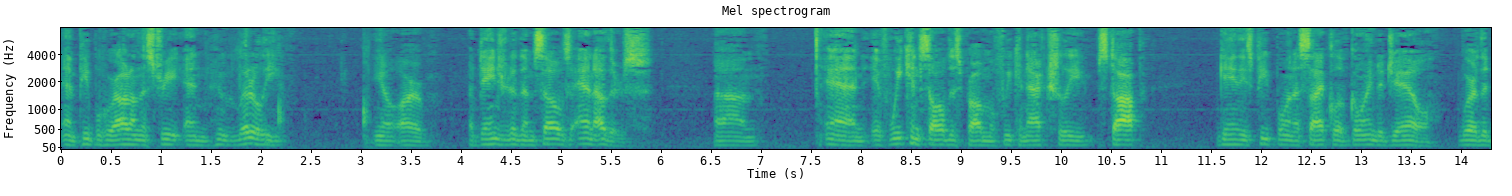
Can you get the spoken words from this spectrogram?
and people who are out on the street and who literally, you know, are a danger to themselves and others. Um, and if we can solve this problem, if we can actually stop getting these people in a cycle of going to jail, where the,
